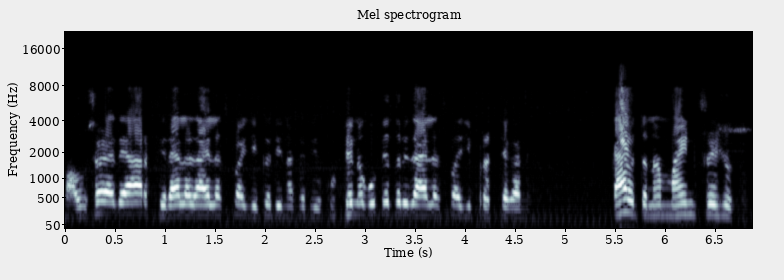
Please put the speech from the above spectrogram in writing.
पावसाळ्यात यार फिरायला जायलाच पाहिजे कधी ना कधी. कुठे ना कुठे तरी जायलाच पाहिजे प्रत्येकाने. काय होतं ना माइंड फ्रेश होतो.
